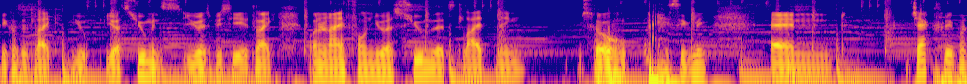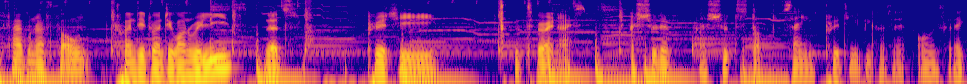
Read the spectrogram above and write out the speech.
because it's like you you assume it's USB-C it's like on an iPhone you assume that it's lightning. So basically. And jack 3.5 on a phone 2021 release that's pretty it's very nice. I should have I should stop saying pretty because I always like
